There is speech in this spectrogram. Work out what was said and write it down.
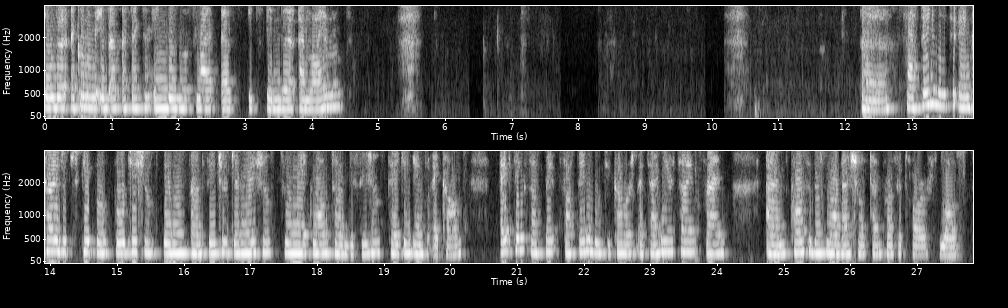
in the economy is as affecting in business life as it's in the environment. Uh, sustainability encourages people, politicians, business, and future generations to make long-term decisions taking into account acting sustain sustainability covers a 10-year time frame and considers more than short-term profit or loss.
